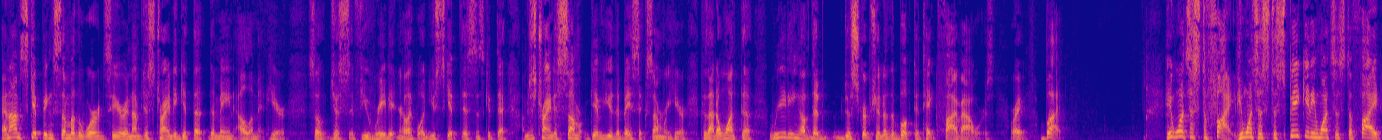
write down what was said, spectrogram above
And I'm skipping some of the words here and I'm just trying to get the, the main element here. So just if you read it and you're like, well, you skip this and skip that, I'm just trying to sum, give you the basic summary here because I don't want the reading of the description of the book to take five hours, right? But he wants us to fight. He wants us to speak and he wants us to fight.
